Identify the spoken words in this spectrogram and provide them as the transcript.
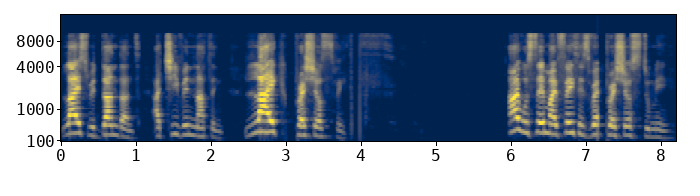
lies redundant, achieving nothing, like precious faith. I would say my faith is very precious to me.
